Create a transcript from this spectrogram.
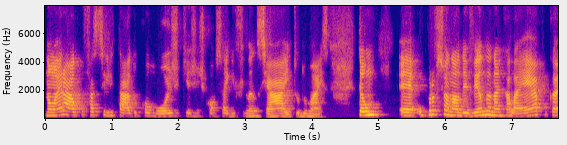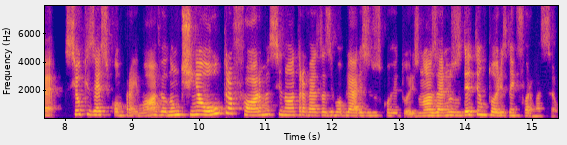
não era algo facilitado como hoje, que a gente consegue financiar e tudo mais. Então, é, o profissional de venda naquela época, se eu quisesse comprar imóvel, não tinha outra forma senão através das imobiliárias e dos corretores. Nós éramos os detentores da informação.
